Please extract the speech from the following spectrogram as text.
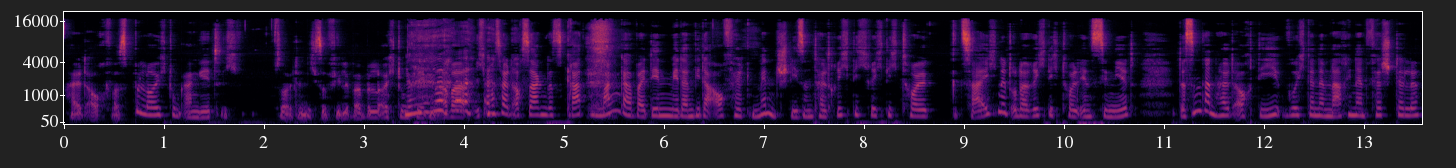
Halt auch was Beleuchtung angeht. Ich sollte nicht so viel über Beleuchtung reden, aber ich muss halt auch sagen, dass gerade die Manga, bei denen mir dann wieder auffällt, Mensch, die sind halt richtig, richtig toll gezeichnet oder richtig toll inszeniert. Das sind dann halt auch die, wo ich dann im Nachhinein feststelle,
